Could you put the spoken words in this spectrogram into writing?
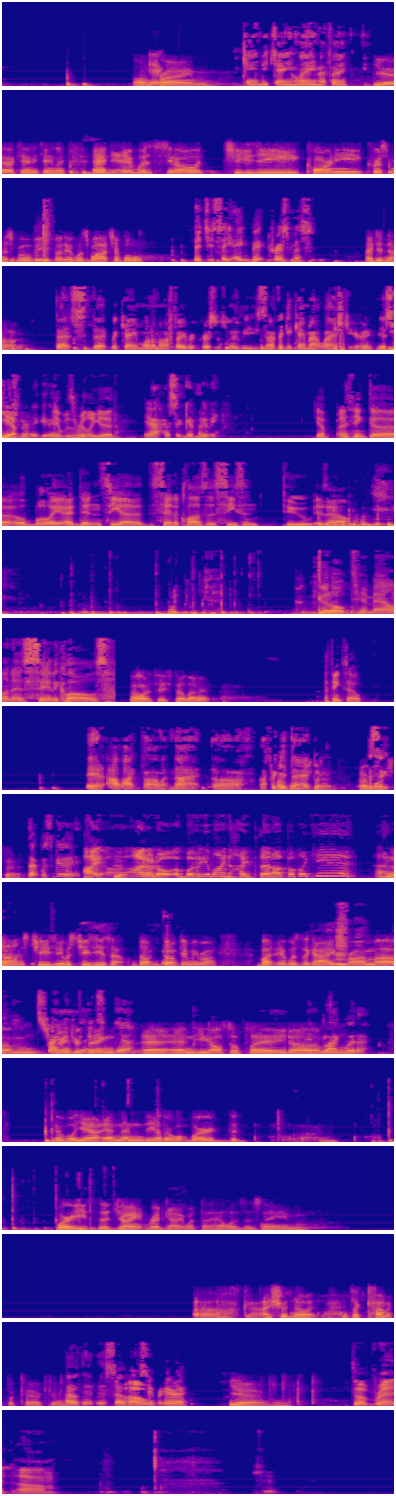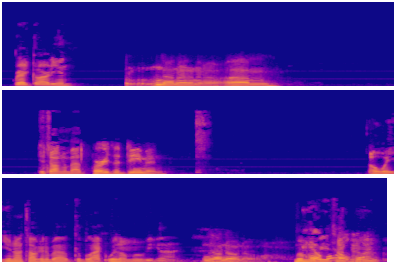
on Yeah. Prime. Candy Cane Lane, I think. Yeah, Candy Cane Lane. And it was, you know, a cheesy, corny Christmas movie, but it was watchable. Did you see 8-Bit Christmas? I did not. That's, that became one of my favorite Christmas movies. I think it came out last year. It's, Yep. it's really good. It was really good. yeah, that's a good movie. Yep. I think, uh, oh boy, I didn't see, uh, Santa Claus's season two is out. With good old Tim Allen as Santa Claus. Oh, is he still in it? I think so. And I like Violent Night. Uh, I I forget watched that. that. I Let's see. watched that. That was good. I Yeah. I don't know. A buddy of mine hyped that up. I'm like, yeah. I don't No, know. it was cheesy. It was cheesy as hell. Don't don't get me wrong. But it was the guy from um, Stranger Stranger Things, Things, yeah. a- and he also played um, Black Widow. Yeah, well, yeah, and then the other one where the where he's the giant red guy. What the hell is his name? Oh god, I should know it. It's a comic book character. Oh, the, the Soviet Oh. superhero? Yeah, The red, um, shit. Red Guardian? no, no, no, no. Um, You're talking about, where he's a demon. oh wait, you're not talking about the Black Widow movie guy. No, no, no. What movie Hellboy? Hellboy?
